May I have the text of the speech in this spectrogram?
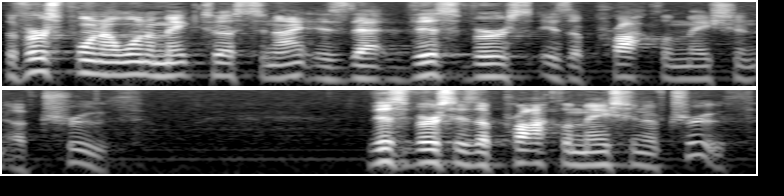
The first point I want to make to us tonight is that this verse is a proclamation of truth. This verse is a proclamation of truth.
